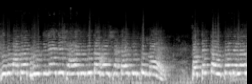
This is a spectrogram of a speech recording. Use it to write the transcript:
শুধুমাত্র ভুল দিলেই যে সহযোগিতা হয় সেটাই কিন্তু নয়। প্রত্যেকটা উপজেলার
